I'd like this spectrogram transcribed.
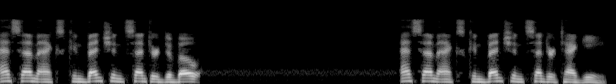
SMX Convention Center Davao SMX Convention Center Taguig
